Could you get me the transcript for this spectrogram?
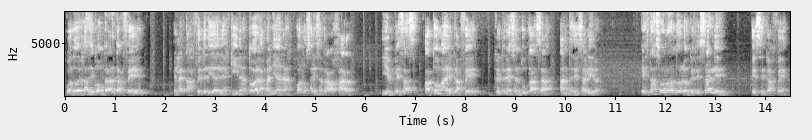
Cuando dejas de comprar café en la cafetería de la esquina todas las mañanas cuando salís a trabajar y empezás a tomar el café que tenés en tu casa antes de salir, estás ahorrando lo que te sale ese café.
